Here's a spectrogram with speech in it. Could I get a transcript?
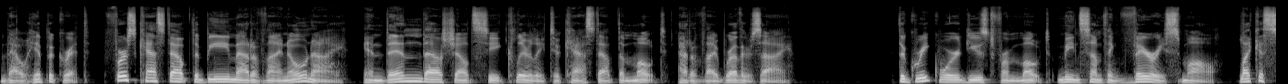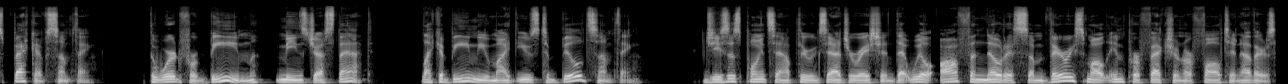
Thou hypocrite, first cast out the beam out of thine own eye, and then thou shalt see clearly to cast out the mote out of thy brother's eye. The Greek word used for mote means something very small, like a speck of something. The word for beam means just that, like a beam you might use to build something. Jesus points out through exaggeration that we'll often notice some very small imperfection or fault in others,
